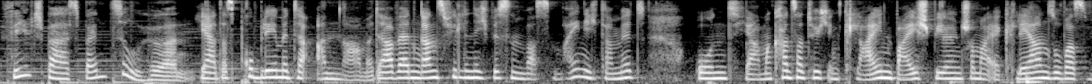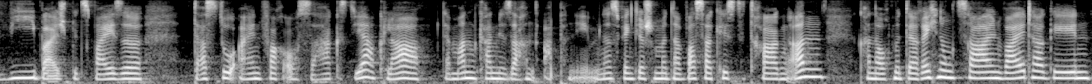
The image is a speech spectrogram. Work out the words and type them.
Viel Spaß beim Zuhören. Ja, das Problem mit der Annahme. Da werden ganz viele nicht wissen, was meine ich damit. Und ja, man kann es natürlich in kleinen Beispielen schon mal erklären. Sowas wie beispielsweise, dass du einfach auch sagst, ja klar, der Mann kann mir Sachen abnehmen. Das fängt ja schon mit der Wasserkiste tragen an, kann auch mit der Rechnung zahlen weitergehen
